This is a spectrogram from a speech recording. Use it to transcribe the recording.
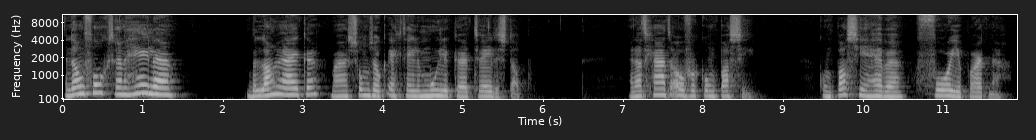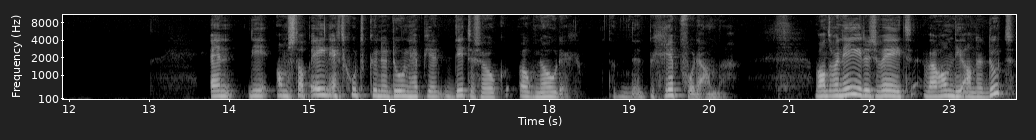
En dan volgt er een hele belangrijke, maar soms ook echt hele moeilijke tweede stap. En dat gaat over compassie. Compassie hebben voor je partner. En die, om stap 1 echt goed te kunnen doen, heb je dit dus ook, ook nodig. Het begrip voor de ander. Want wanneer je dus weet waarom die ander doet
